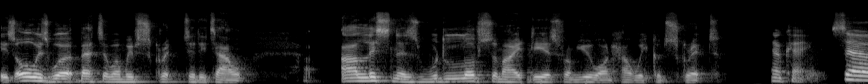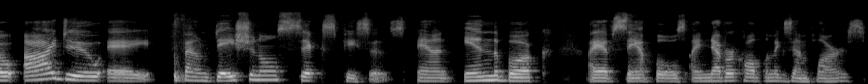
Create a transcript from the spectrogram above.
it's always worked better when we've scripted it out. Our listeners would love some ideas from you on how we could script. Okay, so I do a foundational six pieces, and in the book I have samples. I never call them exemplars,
